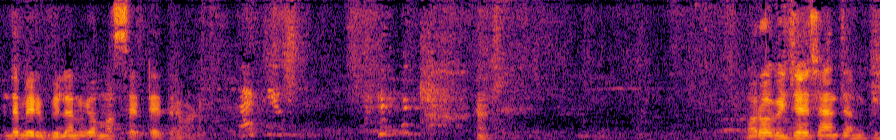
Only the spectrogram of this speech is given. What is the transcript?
అంటే మీరు విలన్గా మస్తు సెట్ అవుతారు మేడం. మరో విజయశాంతి అనుకు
